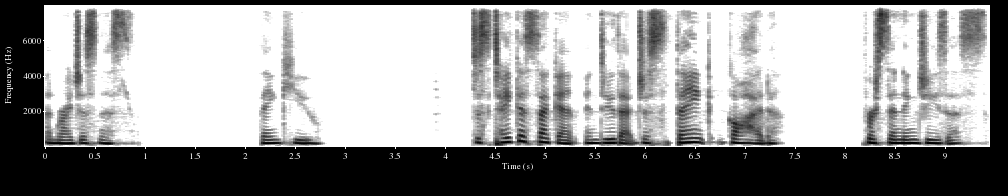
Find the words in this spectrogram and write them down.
and righteousness. Thank you. Just take a second and do that. Just thank God for sending Jesus.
